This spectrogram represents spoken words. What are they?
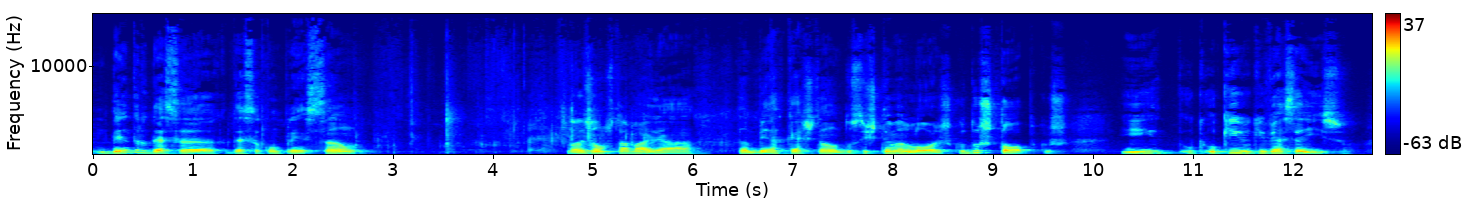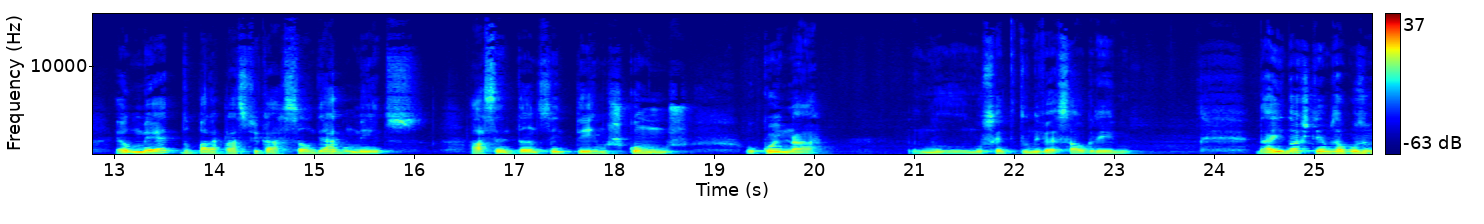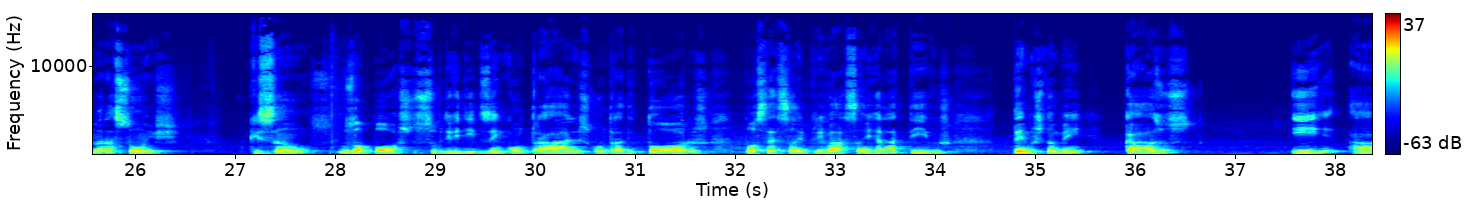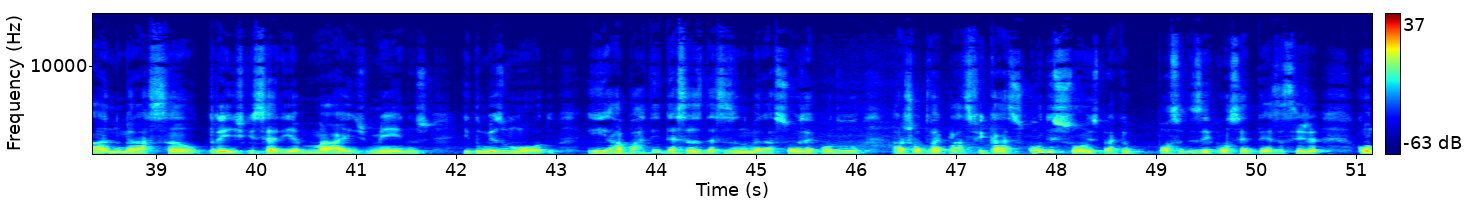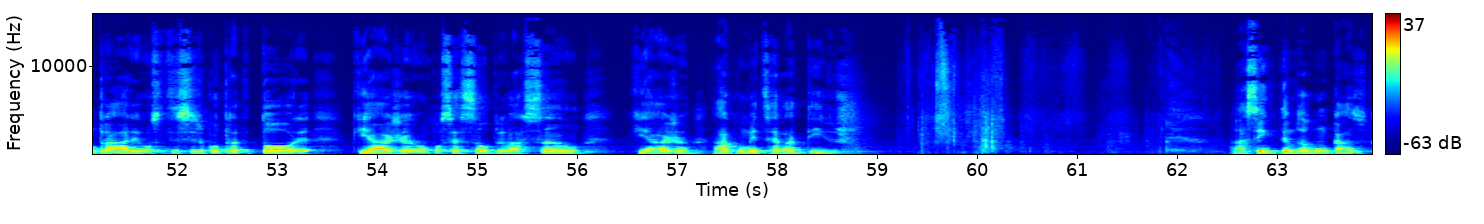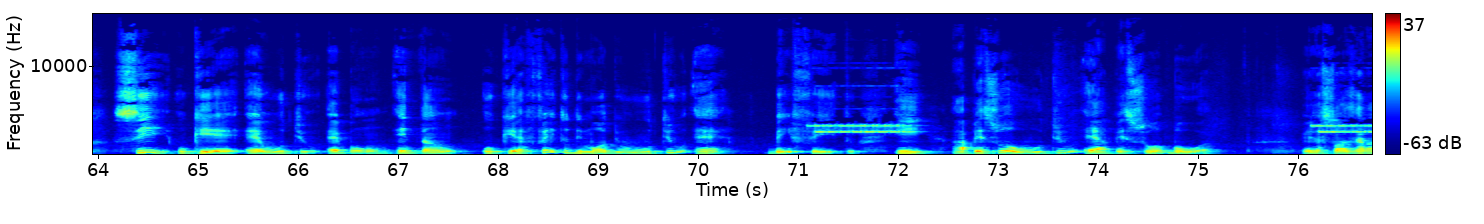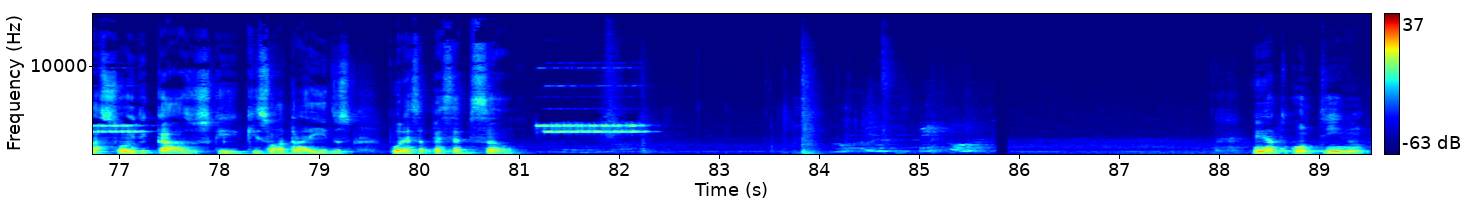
Dentro dessa, dessa compreensão, nós vamos trabalhar também a questão do sistema lógico dos tópicos. E o, o, que, o que vem a ser isso? É o método para a classificação de argumentos, assentando-se em termos comuns o koiná, no, no sentido universal grego. Daí nós temos algumas numerações, que são os opostos, subdivididos em contrários, contraditórios, possessão e privação e relativos. Temos também casos e a numeração 3, que seria mais, menos e do mesmo modo. E a partir dessas, dessas enumerações é quando Aristóteles vai classificar as condições para que eu possa dizer que uma sentença seja contrária, uma sentença seja contraditória, que haja uma possessão ou privação, que haja argumentos relativos. Assim que temos algum caso. Se o que é é útil é bom, então o que é feito de modo útil é bem feito. E a pessoa útil é a pessoa boa. Veja só as relações de casos que, que são atraídos por essa percepção. Em ato contínuo,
